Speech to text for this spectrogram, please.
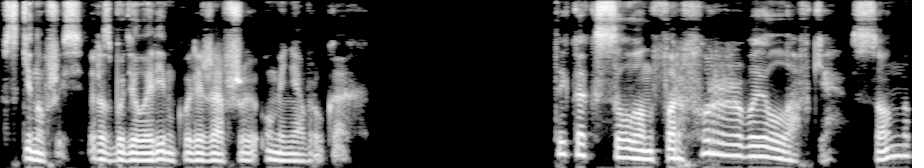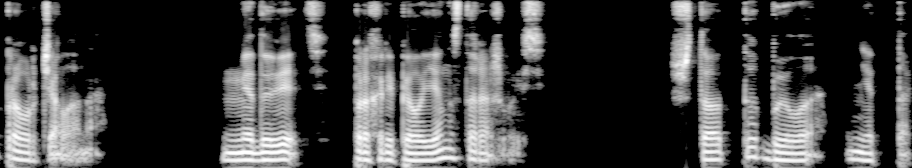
Вскинувшись, разбудил Иринку, лежавшую у меня в руках. «Ты как слон в фарфоровой лавке», — сонно проурчала она. «Медведь», — прохрипел я, настораживаясь. Что-то было не так.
